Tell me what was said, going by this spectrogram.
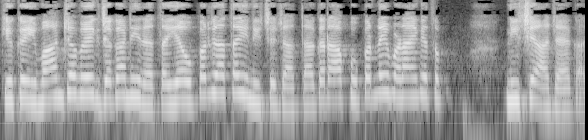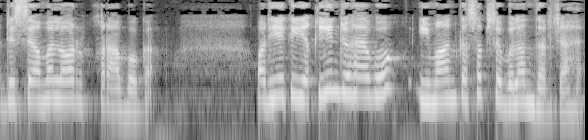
کیونکہ ایمان جب ایک جگہ نہیں رہتا، یا اوپر جاتا ہے نیچے جاتا ہے۔ اگر آپ اوپر نہیں بڑھائیں گے تو نیچے آ جائے گا، جس سے عمل اور خراب ہوگا۔ اور یہ کہ یقین جو ہے وہ ایمان کا سب سے بلند درجہ ہے۔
